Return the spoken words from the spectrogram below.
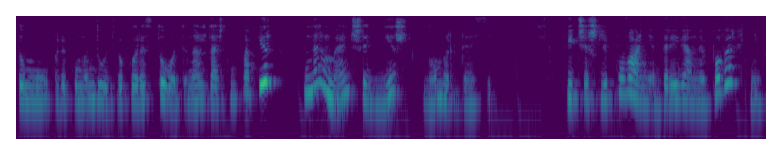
Тому рекомендують використовувати наждачний папір не менше, ніж номер 10. Під час шліфування дерев'яної поверхні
